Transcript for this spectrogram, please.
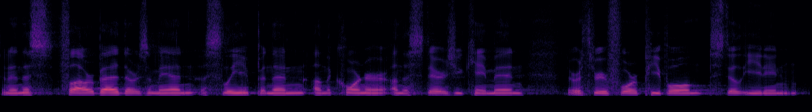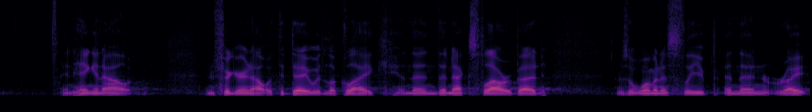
And in this flower bed, there was a man asleep. And then on the corner, on the stairs you came in, there were three or four people still eating and hanging out and figuring out what the day would look like. And then the next flower bed, there's a woman asleep, and then right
